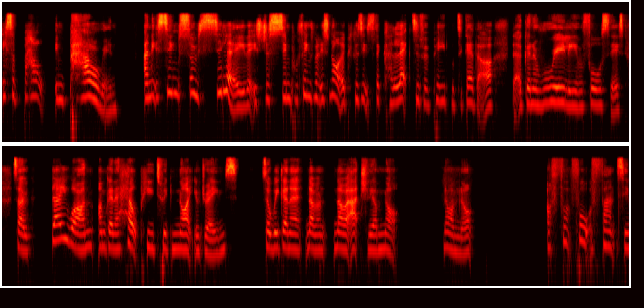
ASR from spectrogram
it's about empowering. And it seems so silly that it's just simple things, but it's not because it's the collective of people together that are going to really enforce this. So day one, I'm going to help you to ignite your dreams. So we're going to no, no, actually, I'm not. No, I'm not. I thought of fancy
